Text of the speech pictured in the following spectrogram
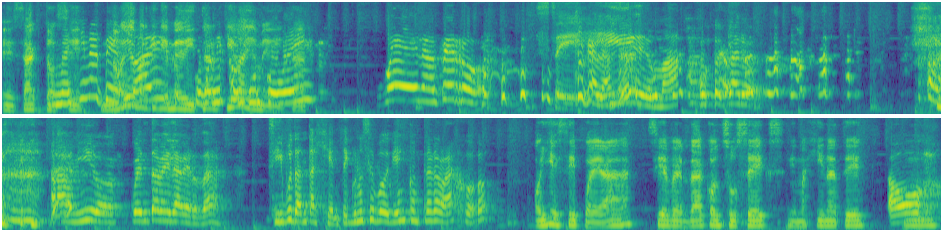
Exacto, Imagínate, sí. No, hay que meditar, ¿qué vaya a meditar? Buena, perro. Sí, más, claro. Amigo, cuéntame la verdad. Sí, pues tanta gente que uno se podría encontrar abajo. Oye, sí, pues, ah, sí es verdad, con su sex, imagínate. Oh. Mm.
